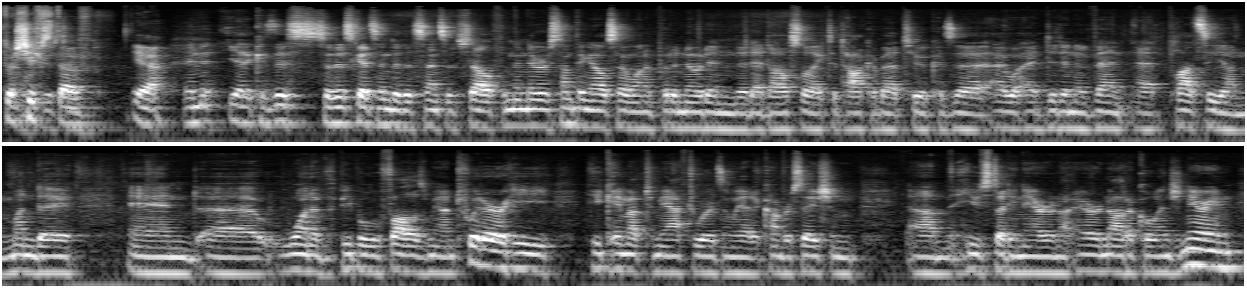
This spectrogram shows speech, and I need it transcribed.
to achieve Interesting. stuff. Yeah. And yeah, because this so this gets into the sense of self, and then there was something else I want to put a note in that I'd also like to talk about too, because uh, I, I did an event at Platzi on Monday, and uh, one of the people who follows me on Twitter, he he came up to me afterwards, and we had a conversation. Um, he was studying aeron- aeronautical engineering,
